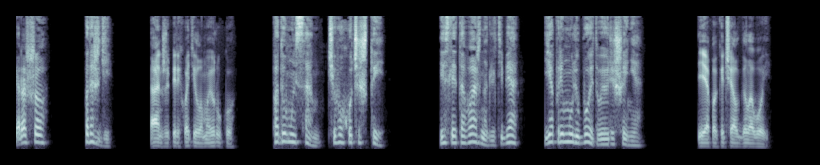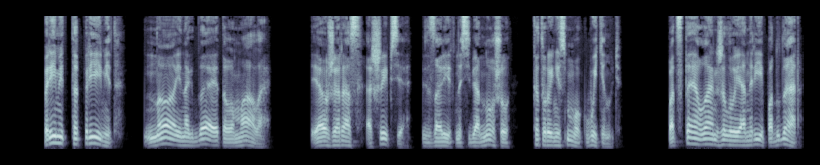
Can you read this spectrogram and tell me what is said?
Хорошо. Подожди. Анжи перехватила мою руку. «Подумай сам, чего хочешь ты? Если это важно для тебя, я приму любое твое решение». Я покачал головой. «Примет-то примет, но иногда этого мало. Я уже раз ошибся, взвалив на себя ношу, которую не смог вытянуть. Подставил Анжелу и Анри под удар.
